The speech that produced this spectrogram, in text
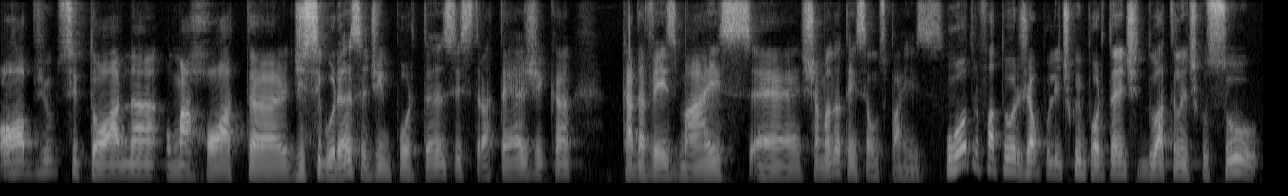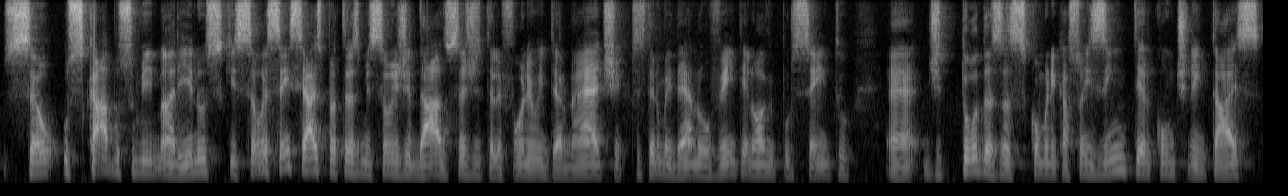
óbvio, se torna uma rota de segurança, de importância estratégica cada vez mais é, chamando a atenção dos países. Um outro fator geopolítico importante do Atlântico Sul são os cabos submarinos, que são essenciais para transmissões de dados, seja de telefone ou internet. Para vocês terem uma ideia, 99% é, de todas as comunicações intercontinentais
